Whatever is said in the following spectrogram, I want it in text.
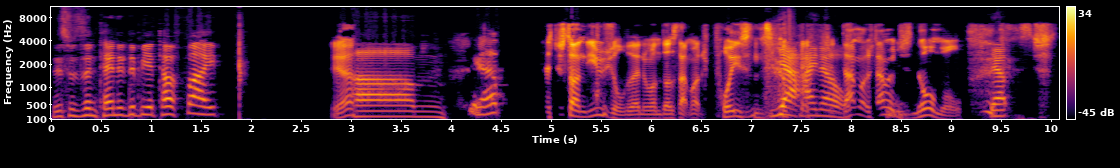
this was intended to be a tough fight. Yeah. Um, Yep. it's just unusual that anyone does that much poison damage. Yeah, I know. That much damage is normal. yep. It's just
